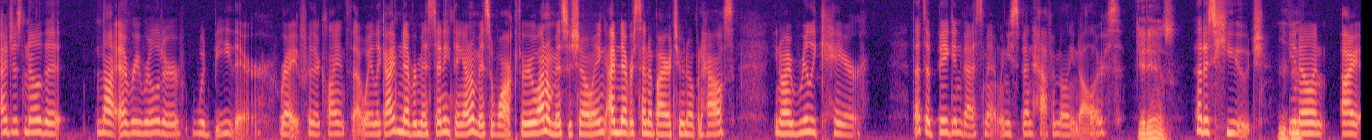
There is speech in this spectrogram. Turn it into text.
I just know that not every realtor would be there, right, for their clients that way. Like, I've never missed anything. I don't miss a walkthrough, I don't miss a showing. I've never sent a buyer to an open house. You know, I really care. That's a big investment when you spend half a million dollars It is. that is huge you mm-hmm. know and I,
